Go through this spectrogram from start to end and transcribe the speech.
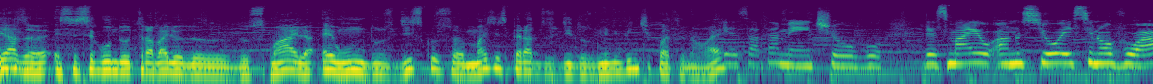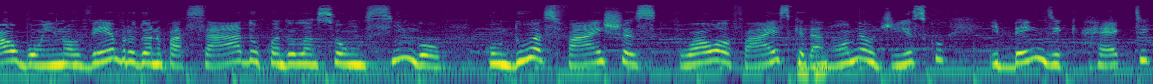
Aliás, esse segundo trabalho do, do, Smile é um dos discos mais esperados de 2024, não é? Exatamente, Hugo. The Smile anunciou esse novo álbum em novembro do ano passado, quando lançou um single com duas faixas, Wall of Eyes, que uhum. dá nome ao disco, e Bendic Hectic,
